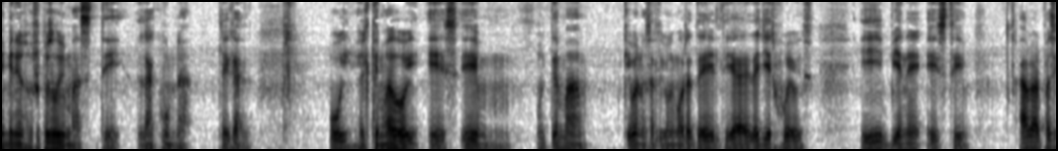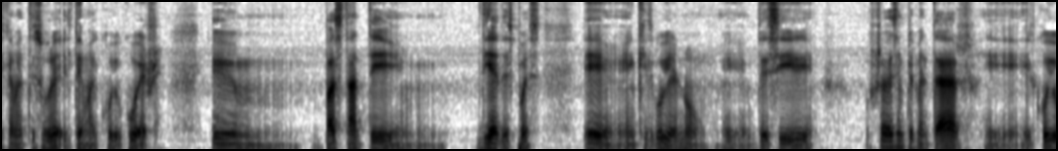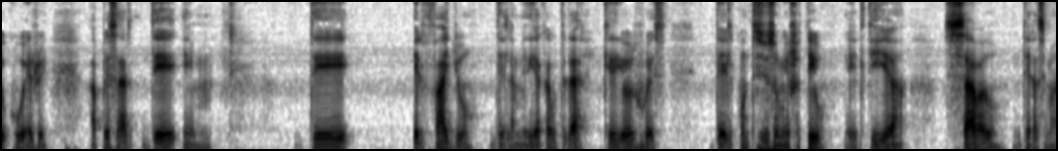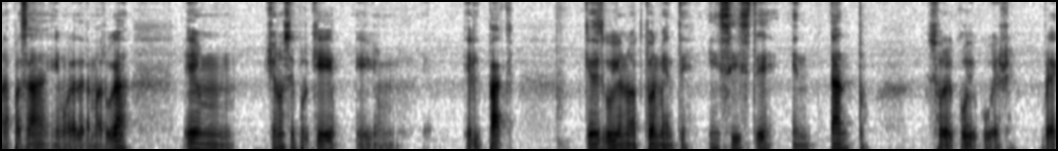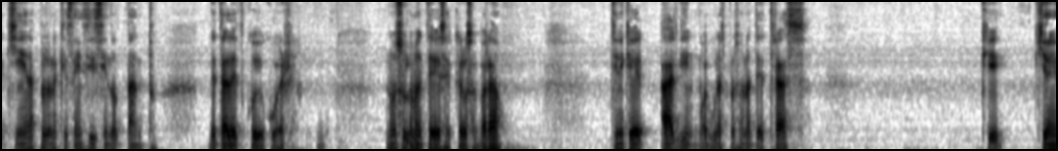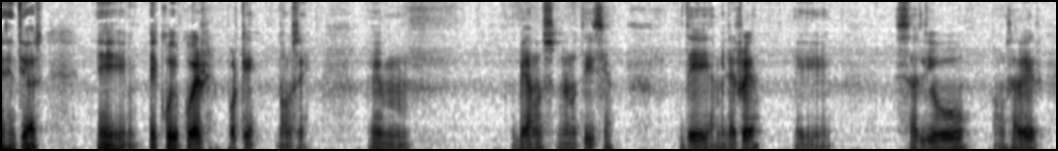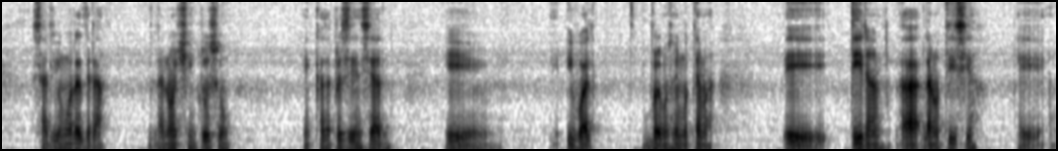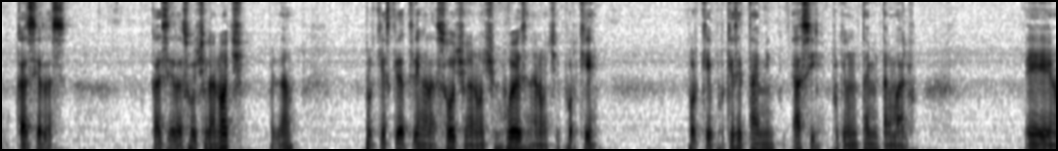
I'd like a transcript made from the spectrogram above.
Bienvenidos a otro episodio más de Laguna Legal. Hoy, el tema de hoy es em, un tema que, bueno, salió en horas del día de ayer jueves y viene este, a hablar básicamente sobre el tema del código QR. Em, bastante em, días después eh, en que el gobierno eh, decide otra vez implementar eh, el código QR a pesar de, em, de el fallo de la medida cautelar que dio el juez del contencioso administrativo el día sábado de la semana pasada en horas de la madrugada. Em, yo no sé por qué em, el PAC, que es el gobierno actualmente, insiste en tanto sobre el código QR. ¿Quién es la persona que está insistiendo tanto? Detrás del código QR. No solamente debe ser Carlos Alvarado. Tiene que haber alguien o algunas personas detrás que quieren incentivar eh, el código QR. ¿Por qué? No lo sé. Em, veamos una noticia de Amelia Herrera. Eh, salió, vamos a ver, salió en horas de la, de la noche, incluso en casa presidencial. Y igual, volvemos al mismo tema. tiran la, noticia eh, casi a las casi a las 8 de la noche, ¿verdad? Porque es que la tiran a las 8 de la noche, un jueves en la noche. ¿Por qué? ¿Por qué? Porque ese timing así, porque es un timing tan malo. Eh,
